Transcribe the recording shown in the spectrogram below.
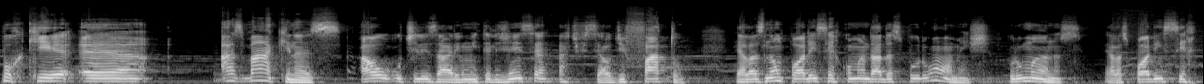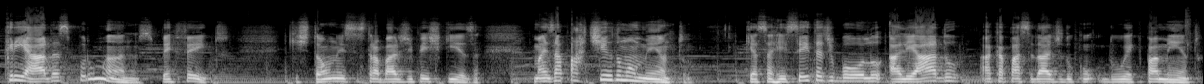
porque é, as máquinas, ao utilizarem uma inteligência artificial de fato, elas não podem ser comandadas por homens, por humanos. Elas podem ser criadas por humanos, perfeito, que estão nesses trabalhos de pesquisa. Mas a partir do momento que essa receita de bolo, aliado à capacidade do, do equipamento,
